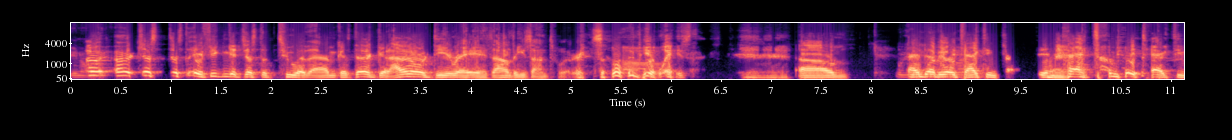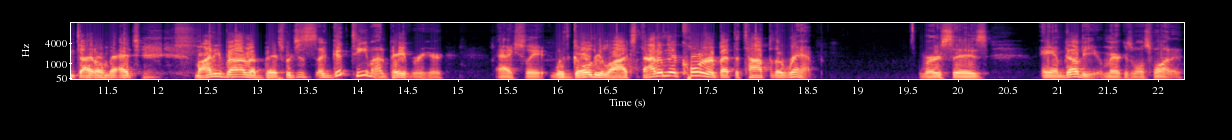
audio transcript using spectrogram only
you know, Or, or just just if you can get just the two of them because they're good. I don't know where D Ray is. I don't think he's on Twitter, so it would be a Oh. waste. Um, we're gonna get NWA tag team. Yeah, NWA tag team title match. Monty Brown and Abyss, which is a good team on paper here, actually, with Goldilocks not in their corner but at the top of the ramp versus AMW, America's Most Wanted.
